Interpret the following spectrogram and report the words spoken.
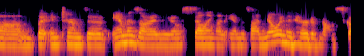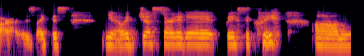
um, but in terms of Amazon, you know, selling on Amazon, no one had heard of Namskara. It was like this, you know, it just started it basically. Um,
